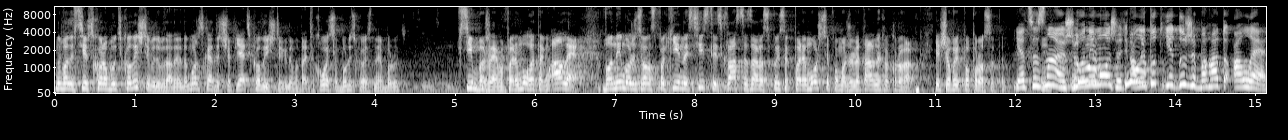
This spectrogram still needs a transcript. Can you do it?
ну, вони всі ж скоро будуть колишніми депутатами, то можна сказати, що п'ять колишніх депутатів. Когось оберуть, когось не оберуть. Всім бажаємо перемоги, так але вони можуть вам спокійно сісти і скласти зараз список переможців по мажоритарних округах, якщо ви їх попросите. Я це знаю, що Ну, вони можуть, але ну. тут є дуже багато але.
